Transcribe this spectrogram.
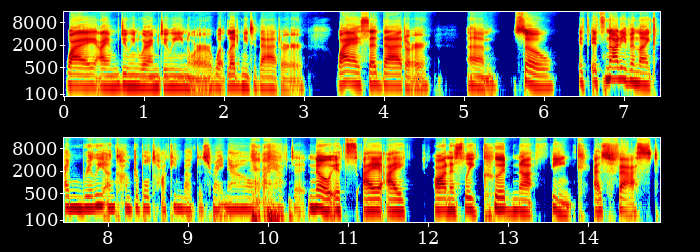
why I'm doing what I'm doing or what led me to that or why I said that or um, so it, it's not even like I'm really uncomfortable talking about this right now. I have to. No, it's I I honestly could not think as fast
